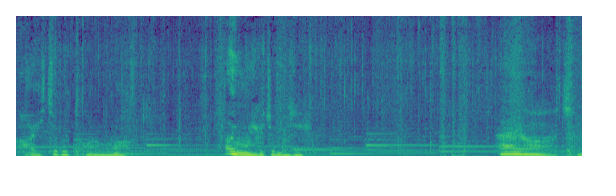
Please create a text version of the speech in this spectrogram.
아 이쪽으로 통하는구나. 아이고 이거 좀 보세요. 아이고 참.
